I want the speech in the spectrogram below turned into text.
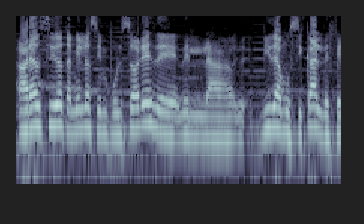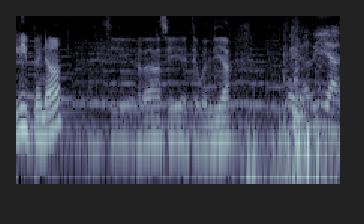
habrán sido también los impulsores de, de la vida musical de Felipe, ¿no? Sí, verdad, sí, este buen día. Buenos días.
